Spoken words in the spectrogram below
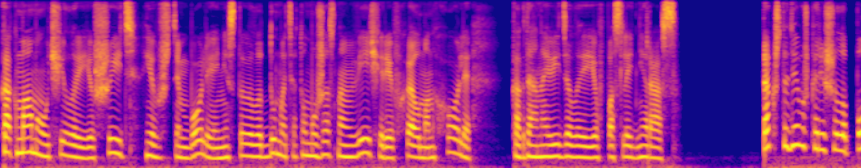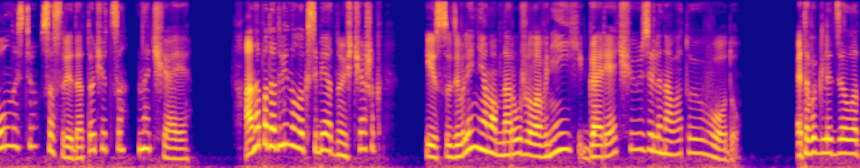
как мама учила ее шить, и уж тем более не стоило думать о том ужасном вечере в Хелман-холле, когда она видела ее в последний раз. Так что девушка решила полностью сосредоточиться на чае. Она пододвинула к себе одну из чашек и с удивлением обнаружила в ней горячую зеленоватую воду. Это выглядело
